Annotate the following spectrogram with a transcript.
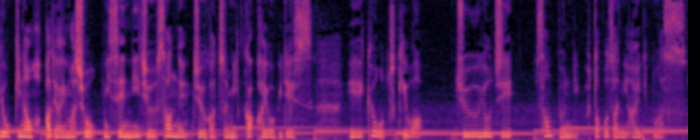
陽気なお墓で会いましょう。2023年10月3日火曜日です、えー今日月は14時3分に双子座に入ります。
